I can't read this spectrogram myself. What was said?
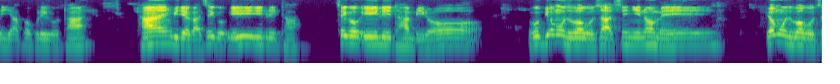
ရိယာပုဂ္ဂလိကိုထားထိုင်းပြီးတဲ့အခါစိတ်ကိုအေးအေးလေးထားစိတ်ကိုအေးအေးလေးထားပြီးတော့အခုပြောမှုသဘောကိုစဆင်ញင်တော့မယ်ပြောမှုသဘောကိုစ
